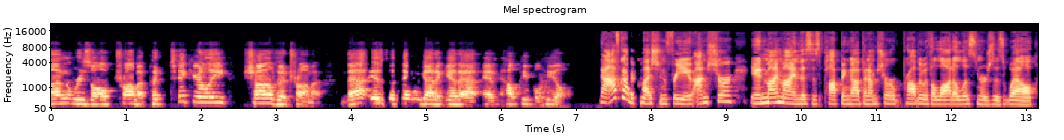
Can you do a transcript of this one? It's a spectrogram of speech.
unresolved trauma, particularly childhood trauma. That is the thing we got to get at and help people heal. Now, I've got a question for you. I'm sure in my mind this is popping up, and I'm sure probably with a lot of listeners as well.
